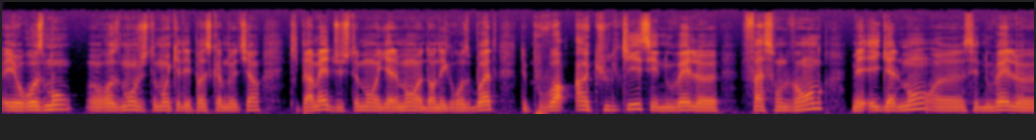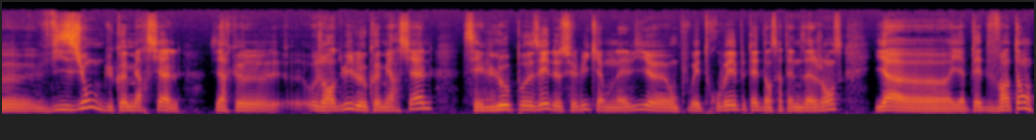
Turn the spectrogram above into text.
et heureusement, heureusement justement qu'il y a des postes comme le tien qui permettent justement également dans des grosses boîtes de pouvoir inculquer ces nouvelles façons de vendre, mais également ces nouvelles visions du commercial. C'est-à-dire qu'aujourd'hui, le commercial, c'est l'opposé de celui qu'à mon avis, euh, on pouvait trouver peut-être dans certaines agences il y a, euh, a peut-être 20 ans,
